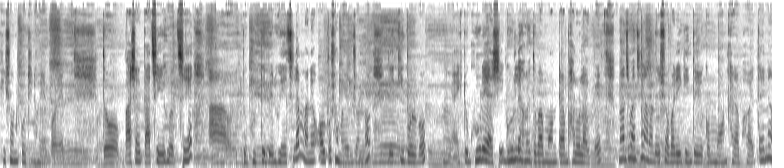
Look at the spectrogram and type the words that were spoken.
ভীষণ কঠিন হয়ে পড়ে। তো বাসার কাছেই হচ্ছে একটু ঘুরতে বের হয়েছিলাম মানে অল্প সময়ের জন্য যে কি করব? একটু ঘুরে আসি ঘুরলে হয়তো বা মনটা ভালো লাগবে। মাঝে মাঝে আমাদের সবারই কিন্তু এরকম মন খারাপ হয় তাই না?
